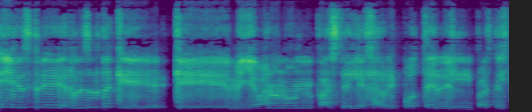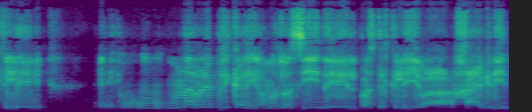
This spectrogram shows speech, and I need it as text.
y este, resulta que, que me llevaron un pastel de Harry Potter, el pastel que le... eh, un- una réplica, digámoslo así, del pastel que le lleva Hagrid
